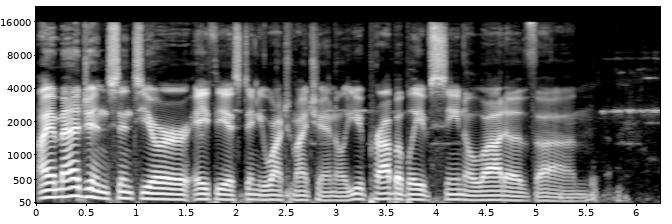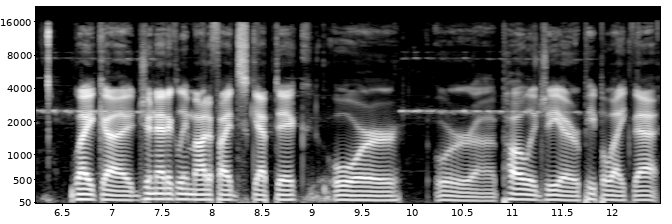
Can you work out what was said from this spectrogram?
I imagine since you're atheist and you watch my channel you probably have seen a lot of um, like uh, genetically modified skeptic or or uh, apologia or people like that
